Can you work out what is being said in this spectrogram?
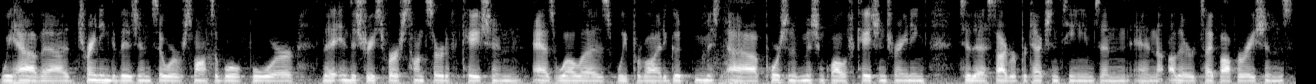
We have a training division, so we're responsible for the industry's first hunt certification, as well as we provide a good uh, portion of mission qualification training to the cyber protection teams and, and other type operations.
